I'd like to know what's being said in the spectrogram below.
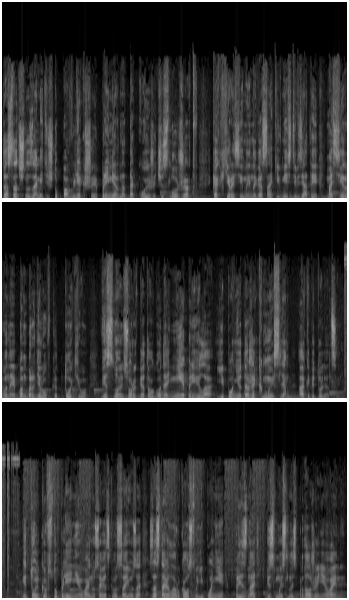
Достаточно заметить, что повлекшее примерно такое же число жертв, как Хиросима и Нагасаки вместе взятые, массированная бомбардировка Токио весной 1945 года не привела Японию даже к мыслям о капитуляции. И только вступление в войну Советского Союза заставило руководство Японии признать бессмысленность продолжения войны.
